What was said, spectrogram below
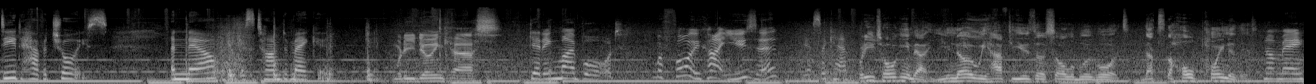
did have a choice. And now it was time to make it. What are you doing, Cass? Getting my board. Before, you can't use it. Yes, I can. What are you talking about? You know we have to use those solar blue boards. That's the whole point of this. Not me.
